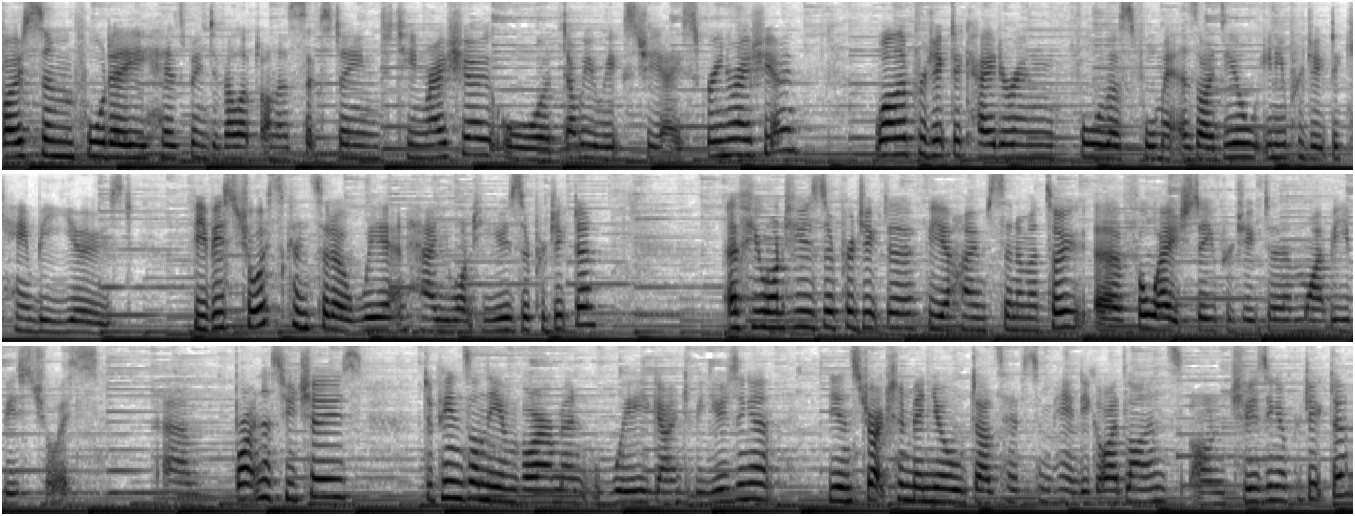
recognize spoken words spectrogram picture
BowSim 4D has been developed on a 16 to 10 ratio or WXGA screen ratio. While a projector catering for this format is ideal, any projector can be used. For your best choice, consider where and how you want to use the projector. If you want to use the projector for your home cinema too, a full HD projector might be your best choice. Um, brightness you choose depends on the environment where you're going to be using it. The instruction manual does have some handy guidelines on choosing a projector.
